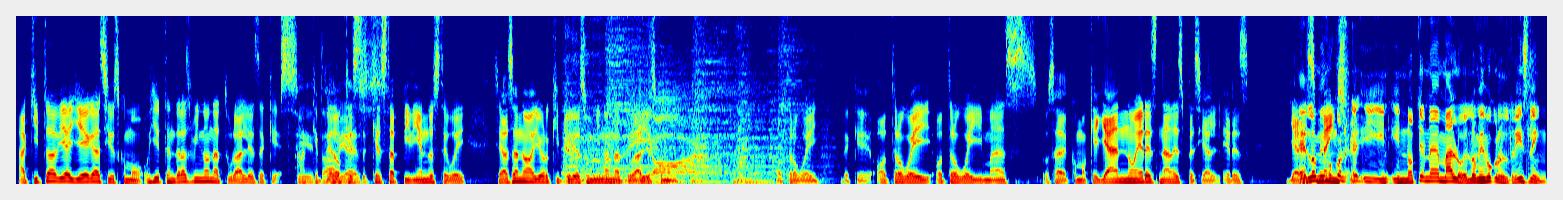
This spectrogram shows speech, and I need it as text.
Aquí todavía llegas y es como, oye, ¿tendrás vino natural? Es de que, Sí, ah, ¿qué pedo? ¿Qué, qué está pidiendo este güey? Si vas a Nueva York y pides un vino natural, es como otro güey. De que otro güey, otro güey más. O sea, como que ya no eres nada especial. Eres. Ya eres Es lo mismo con, mainstream. y, y no tiene nada de malo, es lo mismo con el Riesling.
